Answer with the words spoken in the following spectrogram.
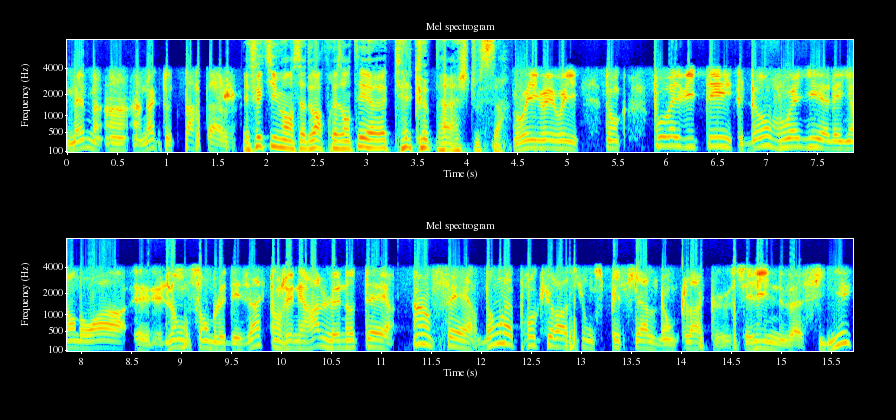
même un, acte de partage. Effectivement, ça doit représenter euh, quelques pages, tout ça. Oui, oui, oui. Donc, pour éviter d'envoyer à l'ayant droit euh, l'ensemble des actes, en général, le notaire insère dans la procuration spéciale, donc là que Céline va signer,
